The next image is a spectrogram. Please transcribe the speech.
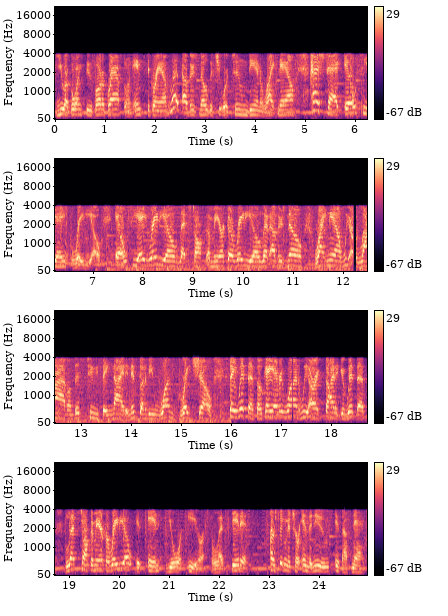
you are going through photographs on Instagram, let others know that you are tuned in right now. Hashtag LTA Radio. LTA Radio, Let's Talk America Radio. Let others know right now we are live on this Tuesday night, and it's going to be one great show. Stay with us, okay, everyone? We are excited you're with us. Let's Talk America Radio is in your ear. Let's get it. Our signature in the news is up next.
